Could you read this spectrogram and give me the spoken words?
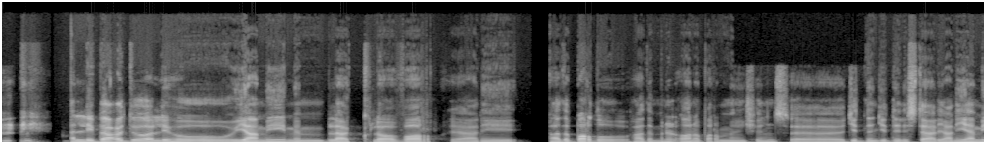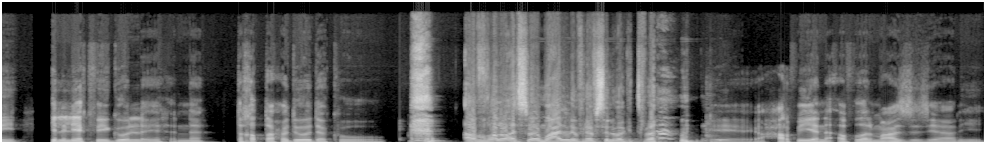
اللي بعده اللي هو يامي من Black Clover يعني هذا برضو هذا من ال honorable mentions جدا جدا يستاهل. يعني يامي كل اللي يكفي يقول إيه إنه تخطى حدودك و أفضل واسوء معلم في نفس الوقت فاهم؟ إيه حرفيا أفضل معزز يعني.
